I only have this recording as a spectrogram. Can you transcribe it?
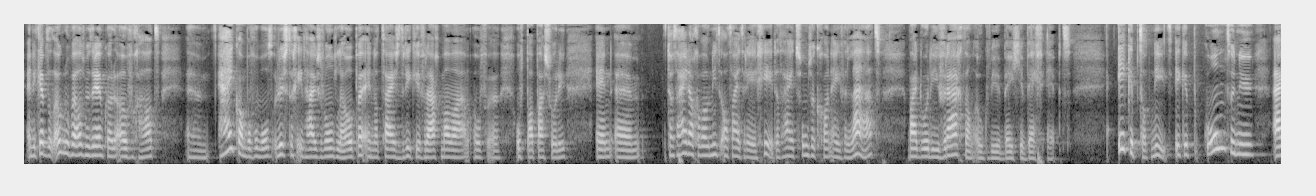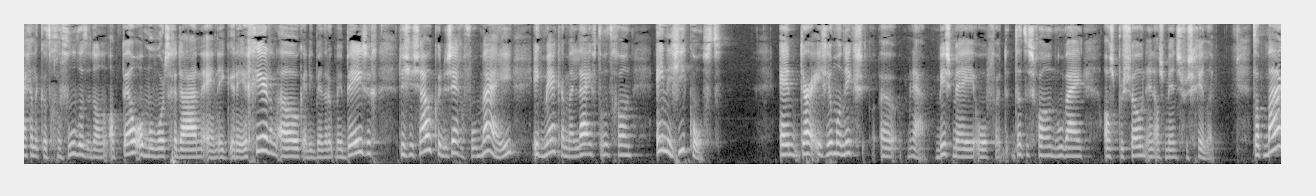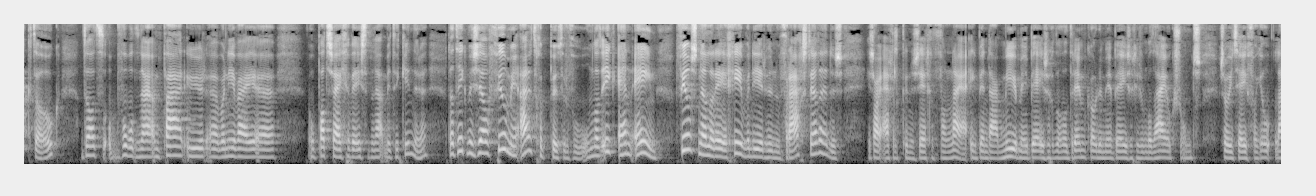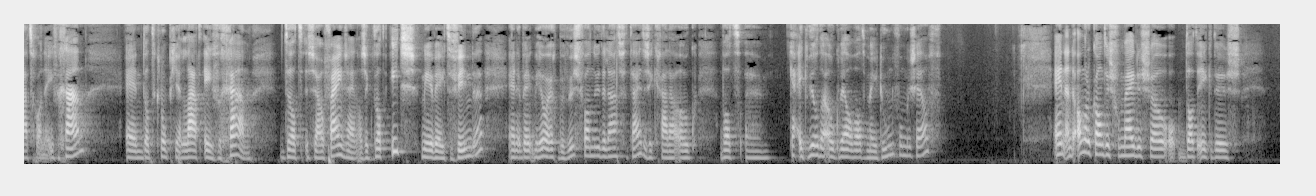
En ik heb dat ook nog wel eens met Remco erover gehad. Um, hij kan bijvoorbeeld rustig in huis rondlopen en dat Thijs drie keer vraagt mama of, uh, of papa, sorry. En um, dat hij dan gewoon niet altijd reageert. Dat hij het soms ook gewoon even laat, waardoor die vraag dan ook weer een beetje weg hebt. Ik heb dat niet. Ik heb continu eigenlijk het gevoel dat er dan een appel op me wordt gedaan. En ik reageer dan ook. En ik ben er ook mee bezig. Dus je zou kunnen zeggen, voor mij, ik merk aan mijn lijf dat het gewoon energie kost. En daar is helemaal niks uh, nou, mis mee. Of, uh, dat is gewoon hoe wij als persoon en als mens verschillen. Dat maakt ook dat bijvoorbeeld na een paar uur, uh, wanneer wij op pad zijn geweest inderdaad met de kinderen, dat ik mezelf veel meer uitgeputter voel. Omdat ik en één veel sneller reageer wanneer hun een vraag stellen. Dus je zou eigenlijk kunnen zeggen van, nou ja, ik ben daar meer mee bezig dan dat Remco ermee bezig is. Omdat hij ook soms zoiets heeft van, joh, laat gewoon even gaan. En dat knopje laat even gaan, dat zou fijn zijn als ik dat iets meer weet te vinden. En daar ben ik me heel erg bewust van nu de laatste tijd. Dus ik ga daar ook wat, uh, ja, ik wil daar ook wel wat mee doen voor mezelf. En aan de andere kant is voor mij dus zo dat ik dus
